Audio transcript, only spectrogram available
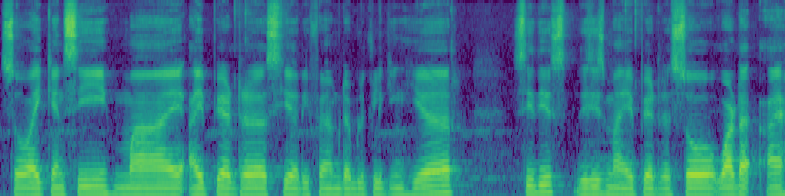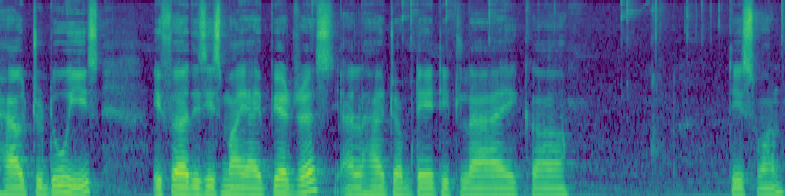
So I can see my IP address here. If I am double clicking here see this this is my ip address. So what i have to do is if uh, this is my ip address i'll have to update it like uh, this one.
